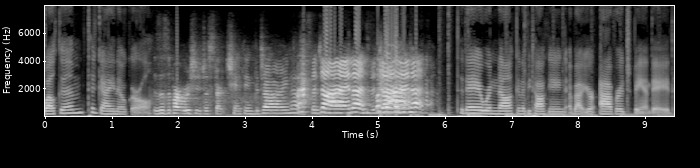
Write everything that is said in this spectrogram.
Welcome to Gyno Girl. Is this the part where we should just start chanting vaginas? Vaginas, vaginas. Today, we're not going to be talking about your average band aid.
